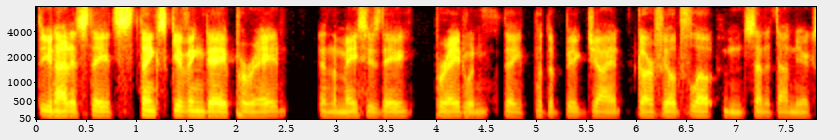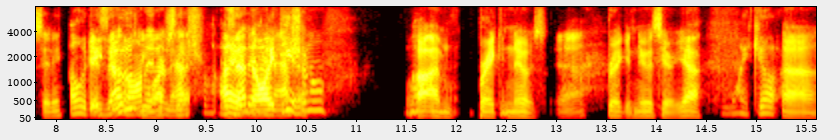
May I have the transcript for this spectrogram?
the United States Thanksgiving Day parade and the Macy's Day parade when they put the big giant Garfield float and send it down New York City? Oh, they Is that do? on You watch that? international? I Is had that no idea. Well, I'm breaking news. Yeah. Breaking news here. Yeah. Oh my god. Uh,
